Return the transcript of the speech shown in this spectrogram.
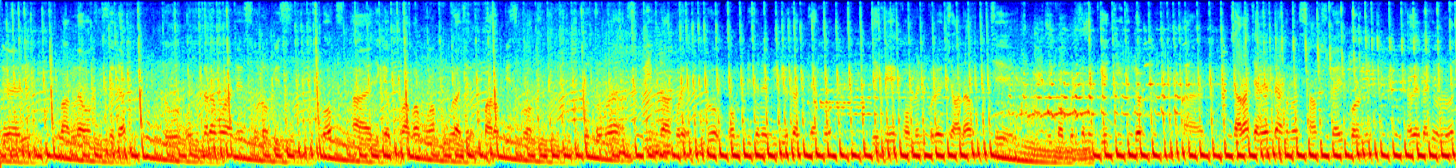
দুজনেরই বাংলা বক্স সেটা তো ওমতারামা আছে ষোলো পিস বক্স আর এদিকে বাবা মহাপ্রভু আছে বারো পিস বক্স তো তোমরা স্ক্রিপ না করে পুরো কম্পিটিশনের ভিডিওটা দেখো, দেখে কমেন্ট করে জানাও যে এই কম্পিটিশনে কে জিতলো। আর যারা চ্যানেলটা এখনও সাবস্ক্রাইব করেনি, তাদের কাছে অনুরোধ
